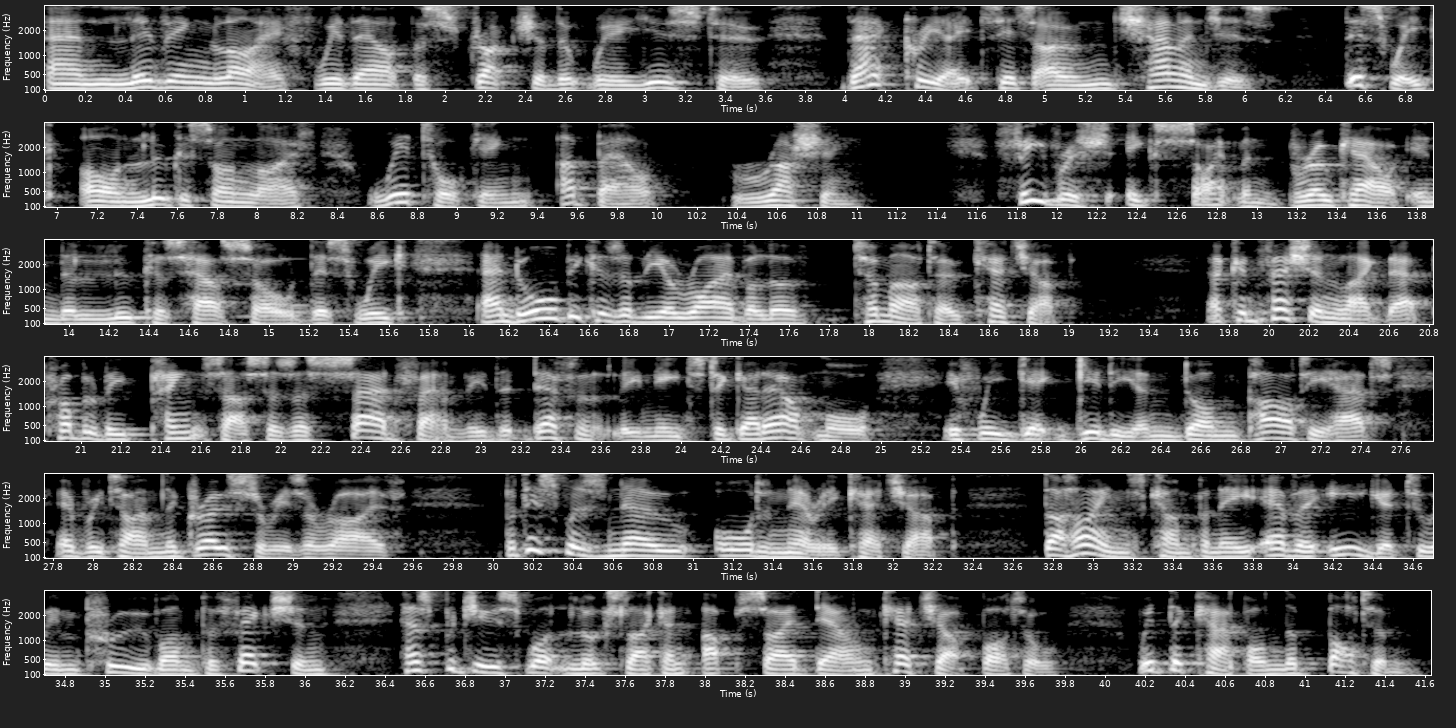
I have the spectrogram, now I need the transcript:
and living life without the structure that we're used to, that creates its own challenges. This week on Lucas on Life, we're talking about rushing. Feverish excitement broke out in the Lucas household this week, and all because of the arrival of tomato ketchup. A confession like that probably paints us as a sad family that definitely needs to get out more if we get giddy and don party hats every time the groceries arrive. But this was no ordinary ketchup. The Heinz company, ever eager to improve on perfection, has produced what looks like an upside down ketchup bottle, with the cap on the bottom.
